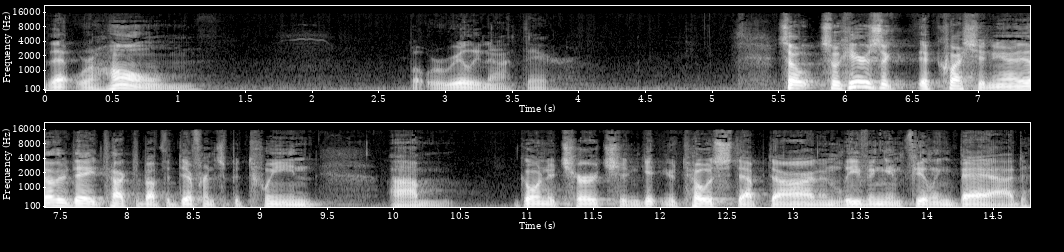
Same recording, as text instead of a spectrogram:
that we're home, but we're really not there. So, so here's a, a question. You know, the other day, I talked about the difference between um, going to church and getting your toes stepped on and leaving and feeling bad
